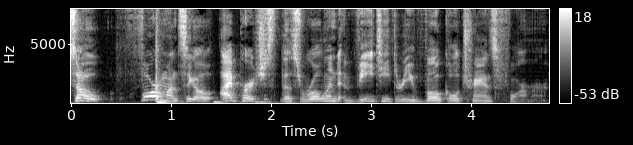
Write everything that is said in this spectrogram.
So, four months ago, I purchased this Roland VT3 Vocal Transformer.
